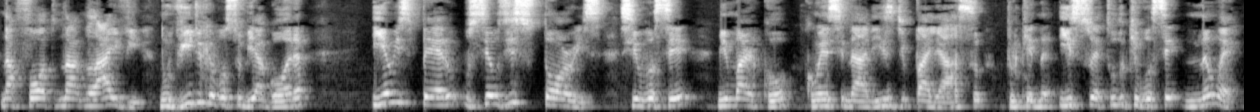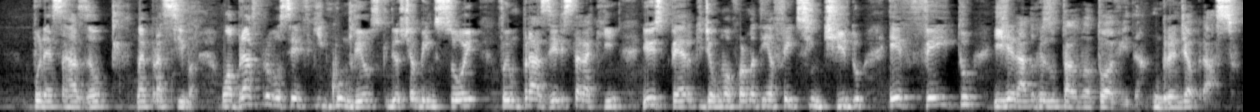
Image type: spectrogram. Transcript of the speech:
na foto, na live, no vídeo que eu vou subir agora, e eu espero os seus stories, se você me marcou com esse nariz de palhaço, porque isso é tudo que você não é. Por essa razão, vai para cima. Um abraço para você, fique com Deus, que Deus te abençoe. Foi um prazer estar aqui e eu espero que de alguma forma tenha feito sentido, efeito e gerado resultado na tua vida. Um grande abraço.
